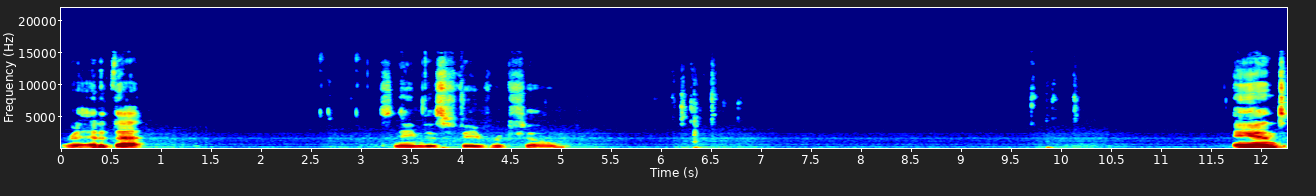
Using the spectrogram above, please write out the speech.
We're going to edit that. Let's name this favorite film. and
